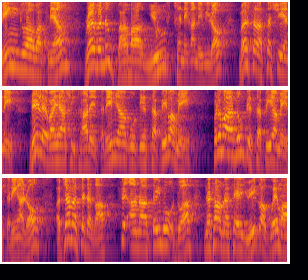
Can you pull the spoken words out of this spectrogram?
မင်္ဂလာပါခင်ဗျာ Revolut Burma News Channel ကနေပြီးတော့မတ်လ18ရက်နေ့နေ့လယ်ပိုင်းရရှိထားတဲ့သတင်းများကိုတင်ဆက်ပေးပါမယ် ပထမဆုံးတင်ဆက်ပေးရမယ့်သတင်းကတော့အကြမ်းဖက်စစ်တပ်ကစစ်အာဏာသိမ်းဖို့အတွက်2020ရွေးကောက်ပွဲမှာ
